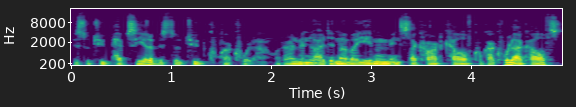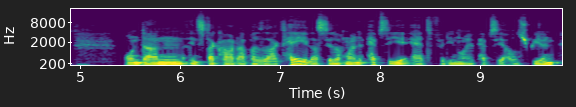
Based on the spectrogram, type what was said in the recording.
bist du Typ Pepsi oder bist du Typ Coca-Cola, oder? Und wenn du halt immer bei jedem Instacart-Kauf Coca-Cola kaufst und dann Instacart aber sagt, hey, lass dir doch mal eine Pepsi-Ad für die neue Pepsi ausspielen,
